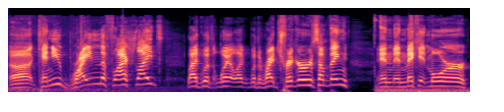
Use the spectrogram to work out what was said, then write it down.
Uh, can you brighten the flashlight like with like with the right trigger or something, and and make it more?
